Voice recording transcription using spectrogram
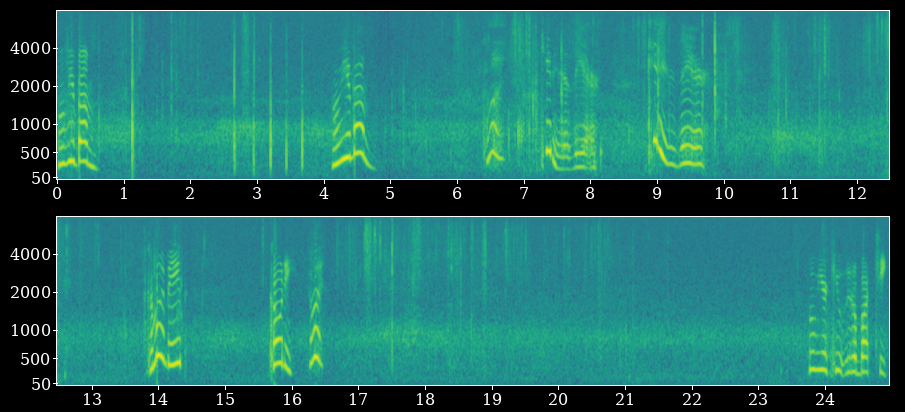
Move your bum. Move your bum. Come on. Get out of there. Get out there. Come on, babe. Cody, come on. Move your cute little butt cheeks.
